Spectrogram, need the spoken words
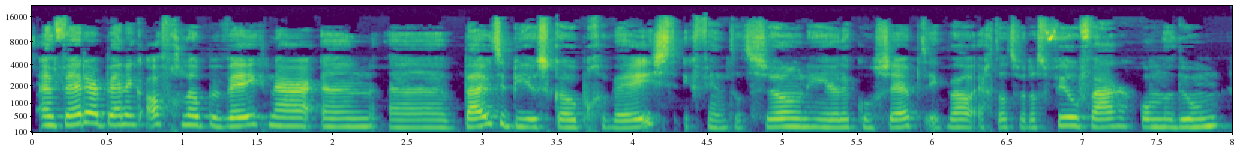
En verder ben ik afgelopen week naar een uh, buitenbioscoop geweest. Ik vind dat zo'n heerlijk concept. Ik wou echt dat we dat veel vaker konden doen.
